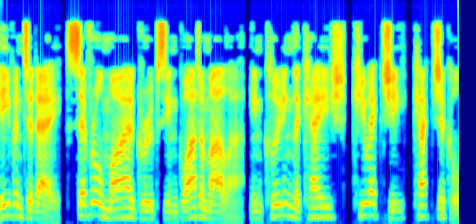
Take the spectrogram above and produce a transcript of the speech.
Even today, several Maya groups in Guatemala, including the K'iche', Q'eqchi', Kaqchikel,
